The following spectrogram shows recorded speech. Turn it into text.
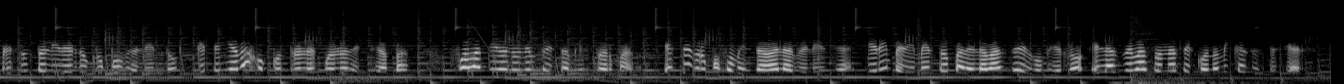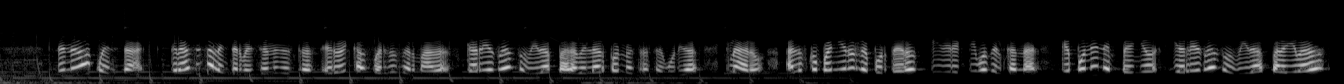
presunto líder de un grupo violento que tenía bajo control al pueblo de Chiapas, fue abatido en un enfrentamiento armado. Este grupo fomentaba la violencia y era impedimento para el avance del gobierno en las nuevas zonas económicas especiales. De nueva cuenta, gracias a la intervención de nuestras heroicas Fuerzas Armadas que arriesgan su vida para velar por nuestra seguridad, claro, a los compañeros reporteros y directivos del canal que ponen empeño y arriesgan su vida para llevar hasta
